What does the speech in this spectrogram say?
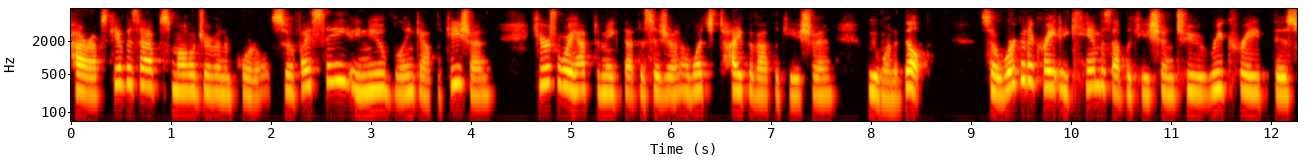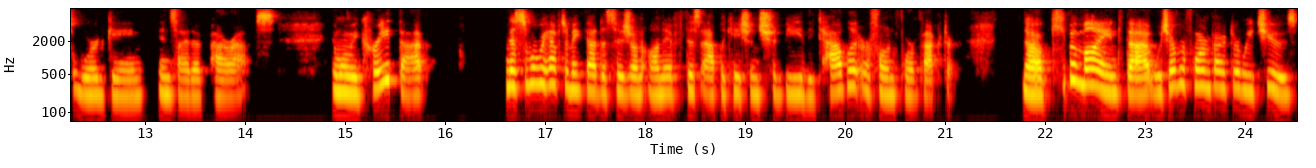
Power Apps, Canvas apps, model-driven, and portals. So if I say a new blank application, here's where we have to make that decision on which type of application we want to build. So we're going to create a Canvas application to recreate this word game inside of Power Apps. And when we create that, this is where we have to make that decision on if this application should be the tablet or phone form factor. Now, keep in mind that whichever form factor we choose,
